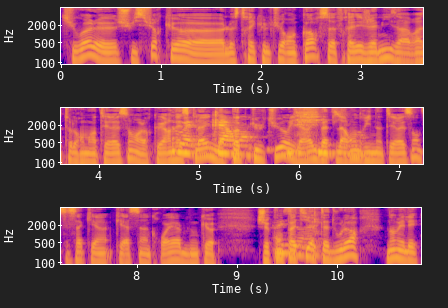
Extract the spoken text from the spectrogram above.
tu vois, le, je suis sûr que euh, l'ostréiculture en Corse, Fred et Jamie, ils arriveraient à te le rendre intéressant, alors que Ernest Ouais, Klein, la clairement. pop culture, il arrive à te la rendre inintéressante. C'est ça qui est, qui est assez incroyable. Donc, euh, je Ouais, compatis à ta douleur. Non, mais les,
